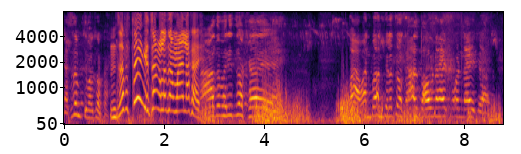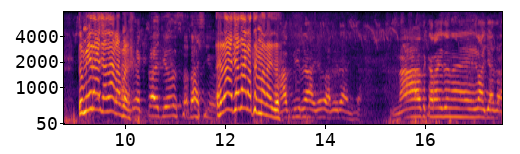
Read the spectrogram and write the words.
कसं जमते मला झोका? जमतंय की चांगला जमायला काय? आज भरी झोका आहे. भावान बांधलेला झोका आज भाऊ नाही कोण नाही त्यात. तुम्ही राजा झाला पण. एकटा जीव सदाशिव राजा झाला तुम्ही म्हणायचं. आज मी राजा झालो राजा. नाद करायचं नाही राजाचा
